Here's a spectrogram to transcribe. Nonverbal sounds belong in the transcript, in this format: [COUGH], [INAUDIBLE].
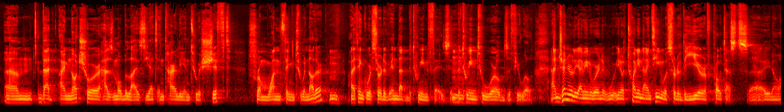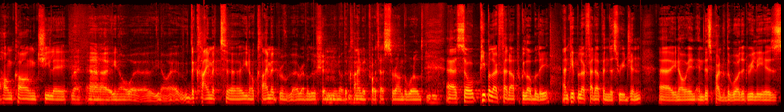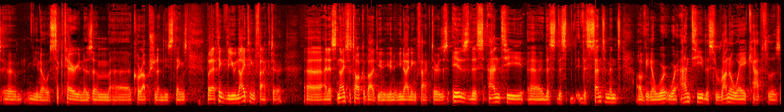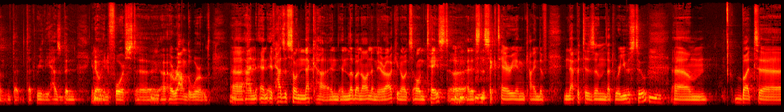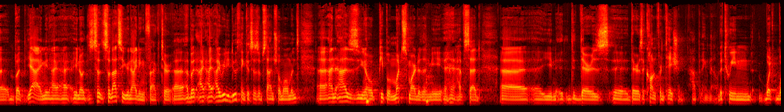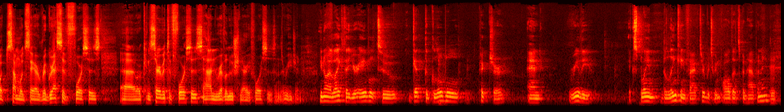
um, that I'm not sure has mobilized yet entirely into a shift from one thing to another. Mm. I think we're sort of in that between phase, in mm-hmm. between two worlds, if you will. And generally, I mean, we're in, you know, 2019 was sort of the year of protests. Uh, you know, Hong Kong, Chile, right. uh, you know, uh, you know, uh, the climate, uh, you know, climate re- uh, revolution. Mm-hmm. You know, the mm-hmm. climate protests around the world. Mm-hmm. so people are fed up globally, and people are fed up in this region. You know, in, in this part of the world, it really is, um, you know, sectarianism, corruption, and these things. But I think the uniting factor, uh, and it's nice to talk about uniting factors, is this anti, uh, this this this sentiment of you know we're, we're anti this runaway capitalism that that really has been you know mm. enforced uh, mm. around the world. Uh, and and it has its own nekha in, in Lebanon and Iraq, you know, its own taste, uh, mm-hmm. and it's mm-hmm. the sectarian kind of nepotism that we're used to. Mm. Um, but uh, but yeah, I mean, I, I, you know, so, so that's a uniting factor. Uh, but I, I really do think it's a substantial moment, uh, and as you know, people much smarter than me [LAUGHS] have said, uh, uh, you know, there is uh, there is a confrontation happening now between what what some would say are regressive forces or conservative forces and revolutionary forces in the region. You know, I like that you're able to get the global picture and really explain the linking factor between all that's been happening mm.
